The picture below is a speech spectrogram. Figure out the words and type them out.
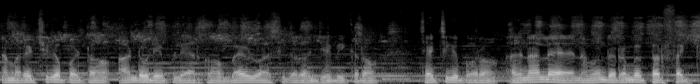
நம்ம ரட்சிக்கப்பட்டோம் ஆண்டோடைய பிள்ளையாக இருக்கோம் பைபிள் வாசிக்கிறோம் ஜெபிக்கிறோம் சர்ச்சுக்கு போகிறோம் அதனால் நம்ம வந்து ரொம்ப பெர்ஃபெக்ட்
